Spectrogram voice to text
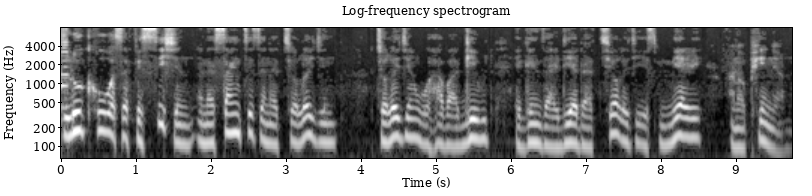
Luke, who was a physician and a scientist and a theologian, theologian will have argued against the idea that theology is merely an opinion.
